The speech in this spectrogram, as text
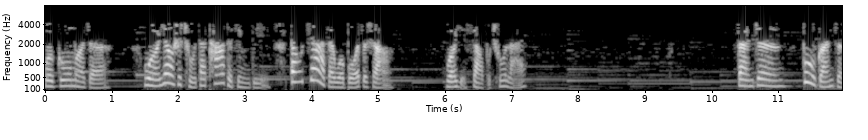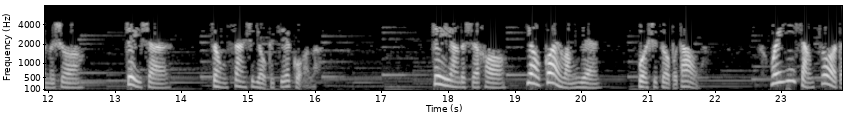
我估摸着，我要是处在他的境地，刀架在我脖子上，我也笑不出来。反正不管怎么说，这事儿总算是有个结果了。这样的时候要怪王艳，我是做不到了。唯一想做的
